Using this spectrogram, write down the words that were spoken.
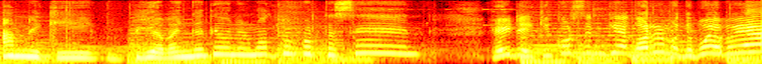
আপনি কি বিয়া বাঙ্গা দেওয়ানের মত করতেছেন? হেইটাই কি করছেন কি ঘরের মধ্যে বয়া বয়া?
